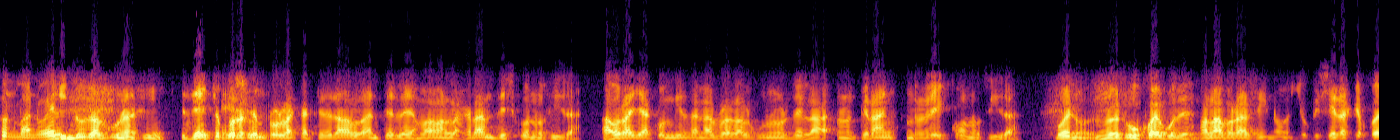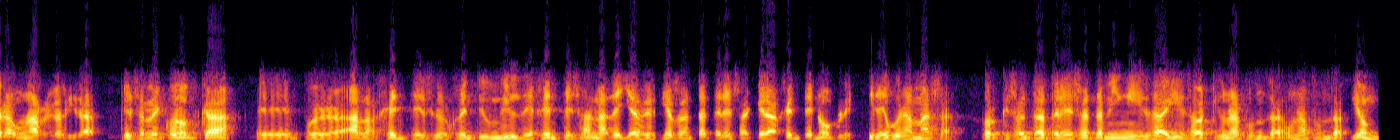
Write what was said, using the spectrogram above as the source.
don Manuel? Sin duda alguna, sí. De hecho, por ejemplo, la catedral antes le llamaban la gran desconocida. Ahora ya comienzan a hablar algunos de la gran reconocida. Bueno, no es un juego de palabras, sino yo quisiera que fuera una realidad. Que se reconozca eh, pues a la gente, gente humilde, gente sana. De ella decía Santa Teresa que era gente noble y de buena masa porque Santa Teresa también hizo, aquí una, una fundación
